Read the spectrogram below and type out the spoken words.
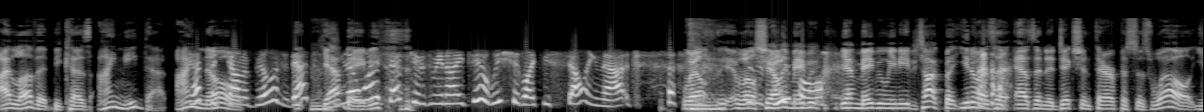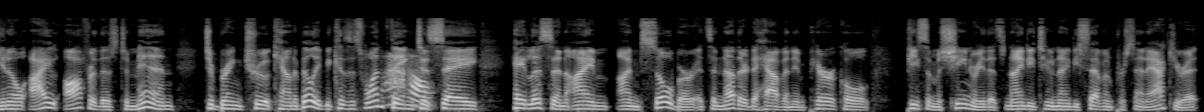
I love it because I need that. I That's know. accountability. That's Yeah, you know baby. what? That gives me an idea. We should like be selling that. Well, well, to Shelley, maybe yeah, maybe we need to talk. But you know, as a as an addiction therapist as well, you know, I offer this to men to bring true accountability because it's one thing to say, "Hey, listen, I'm I'm sober." It's another to have an empirical piece of machinery that's 92 97% accurate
